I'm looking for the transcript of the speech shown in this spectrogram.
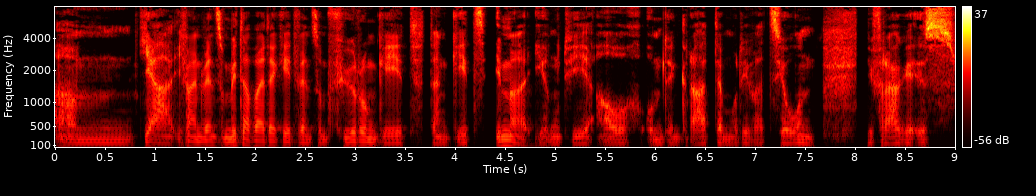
Ähm, ja, ich meine, wenn es um Mitarbeiter geht, wenn es um Führung geht, dann geht's immer irgendwie auch um den Grad der Motivation. Die Frage ist,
